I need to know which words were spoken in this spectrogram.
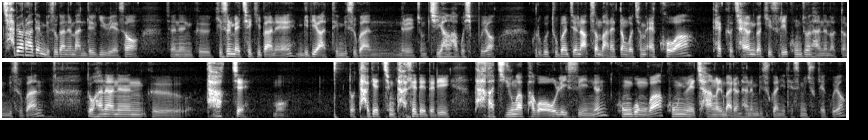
차별화된 미술관을 만들기 위해서 저는 그 기술 매체 기반의 미디어 아트 미술관을 좀 지향하고 싶고요. 그리고 두 번째는 앞서 말했던 것처럼 에코와 테크, 자연과 기술이 공존하는 어떤 미술관. 또 하나는 그 다학제, 뭐 또 다계층, 다세대들이 다 같이 융합하고 어울릴 수 있는 공공과 공유의 장을 마련하는 미술관이 됐으면 좋겠고요.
